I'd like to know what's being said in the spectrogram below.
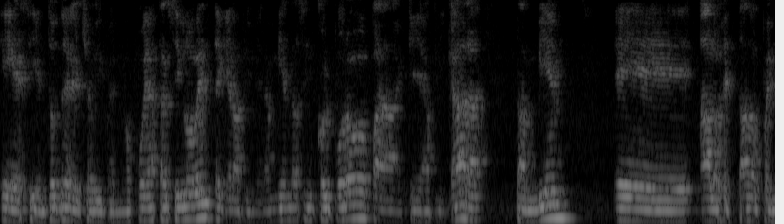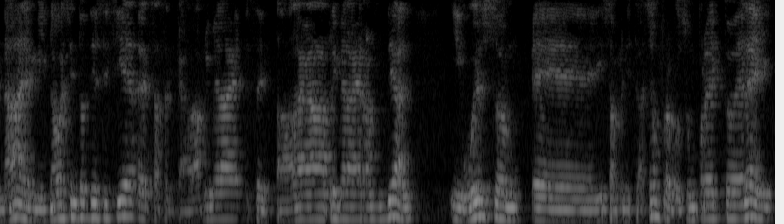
eh, ciertos derechos y pues no fue hasta el siglo XX que la primera enmienda se incorporó para que aplicara también eh, a los estados. Pues nada, en 1917 se acercaba la primera, se estaba la Primera Guerra Mundial y Wilson eh, y su administración propuso un proyecto de ley,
